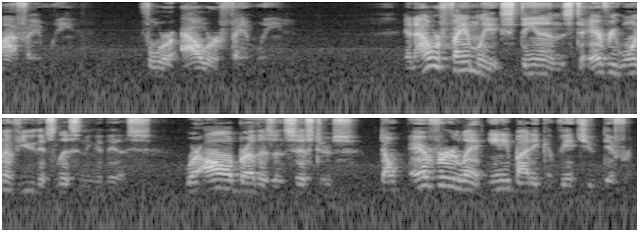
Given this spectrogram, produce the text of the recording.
my family, for our family. And our family extends to every one of you that's listening to this. We're all brothers and sisters. Don't ever let anybody convince you different.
